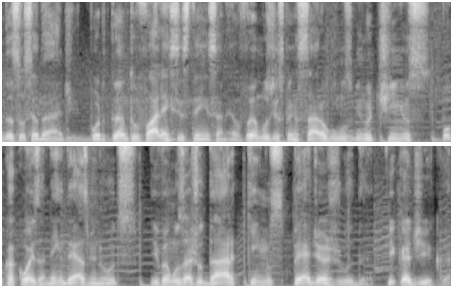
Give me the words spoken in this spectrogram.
da sociedade. Portanto, vale a insistência, né? Vamos dispensar alguns minutinhos, pouca coisa, nem 10 minutos, e vamos ajudar quem nos pede ajuda. Fica a dica.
